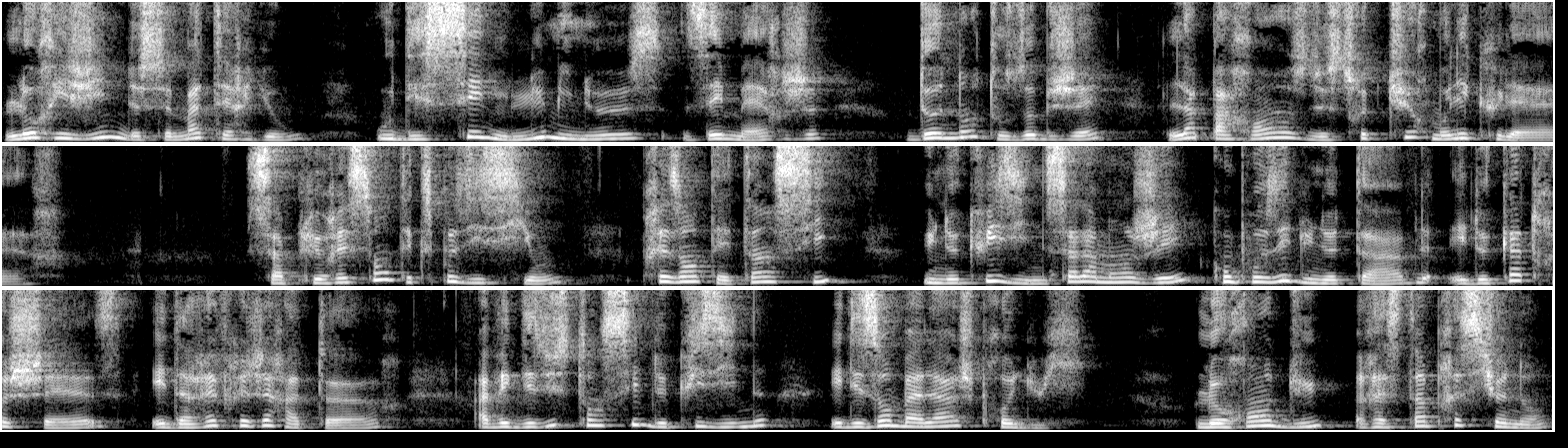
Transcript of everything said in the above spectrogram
l'origine de ce matériau où des cellules lumineuses émergent, donnant aux objets l'apparence de structures moléculaires. Sa plus récente exposition présentait ainsi une cuisine salle à manger composée d'une table et de quatre chaises et d'un réfrigérateur, avec des ustensiles de cuisine et des emballages produits. Le rendu reste impressionnant,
